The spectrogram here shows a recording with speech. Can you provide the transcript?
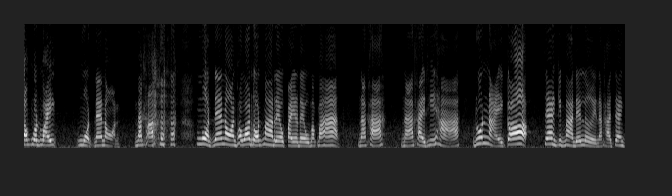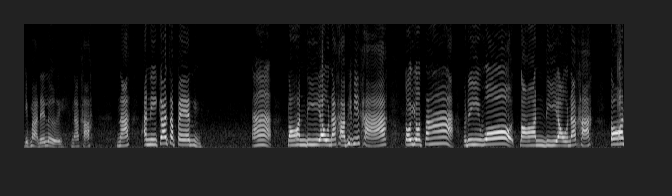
ล็อกรถไว้หมดแน่นอนนะคะ หมดแน่นอนเพราะว่ารถมาเร็วไปเร็วมากๆนะคะนะใครที่หารุ่นไหนก็แจ้งกิฟมาได้เลยนะคะ แจ้งกิฟมาได้เลยนะคะนะอันนี้ก็จะเป็นอ่าตอนเดียวนะคะพี่พี่ขาโตโยต้ารีโวตอนเดียวนะคะ ตอน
